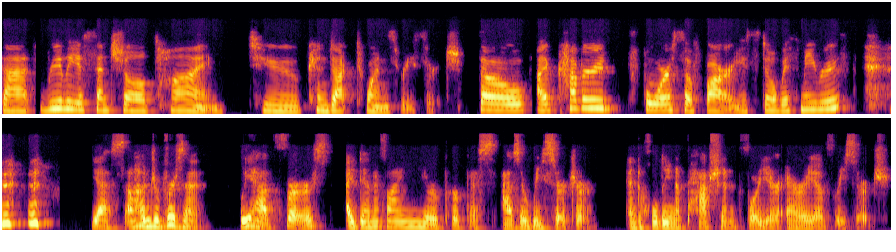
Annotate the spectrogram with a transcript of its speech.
that really essential time to conduct one's research. So I've covered four so far. Are you still with me, Ruth? yes, 100%. We have first identifying your purpose as a researcher and holding a passion for your area of research,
